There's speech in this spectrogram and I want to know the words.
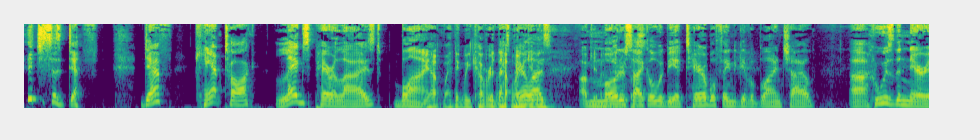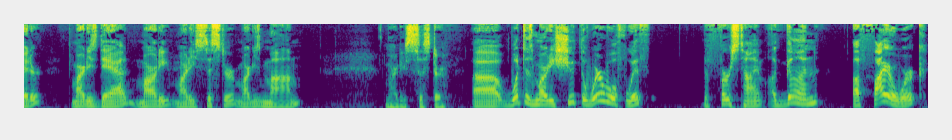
it just says deaf. Deaf, can't talk, legs paralyzed, blind. Yep, I think we covered Legs that one. paralyzed. given- a given motorcycle would be a terrible thing to give a blind child. Uh, who is the narrator? Marty's dad, Marty, Marty's sister, Marty's mom. Marty's sister. Uh, what does Marty shoot the werewolf with the first time? A gun, a firework,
